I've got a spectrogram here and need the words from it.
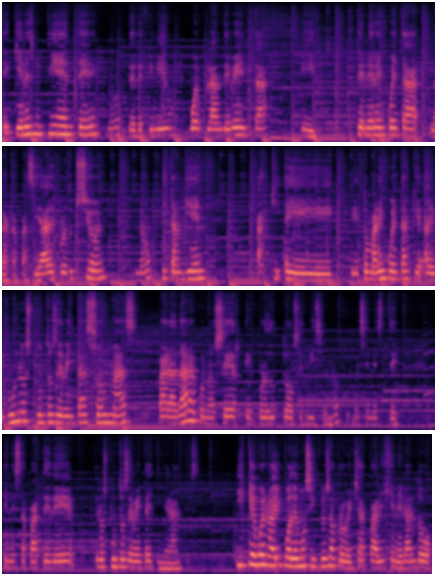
de quién es mi cliente, ¿no? De definir un buen plan de venta y tener en cuenta la capacidad de producción, ¿no? Y también aquí eh, eh, tomar en cuenta que algunos puntos de venta son más para dar a conocer el producto o servicio, ¿no? Como es en, este, en esta parte de los puntos de venta itinerantes. Y que bueno, ahí podemos incluso aprovechar para ir generando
